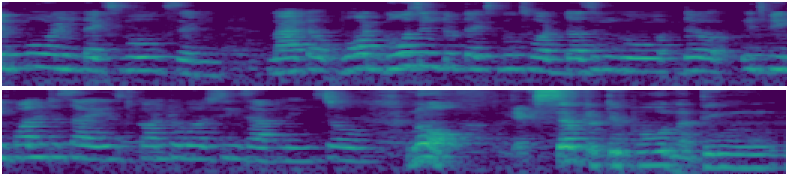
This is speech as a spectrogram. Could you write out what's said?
Tipu in textbooks and matter what goes into textbooks, what doesn't go. The it's being politicized, controversies happening. So No, except Tipu, nothing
